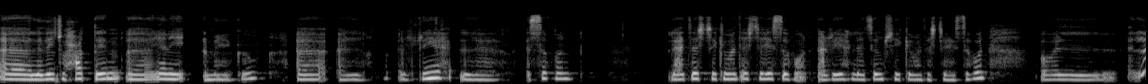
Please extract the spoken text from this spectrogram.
آه، الذي تحطم آه، يعني ما يكون آه، الريح السفن. لا تشتهي كما تشتهي السفن. الريح لا تمشي كما تشتهي السفن. أو. لا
